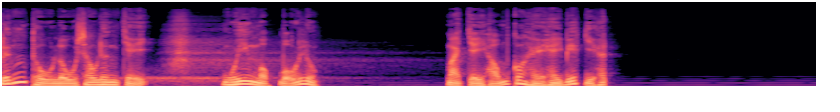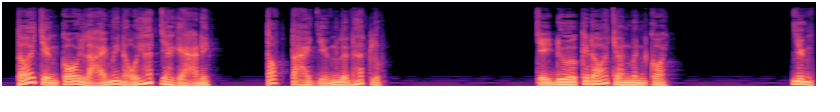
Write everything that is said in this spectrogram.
Đứng thù lù sau lưng chị, Nguyên một buổi luôn. Mà chị không có hề hay biết gì hết. Tới chừng coi lại mới nổi hết da gà đi, Tóc tai dựng lên hết luôn. Chị đưa cái đó cho anh Minh coi nhưng,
